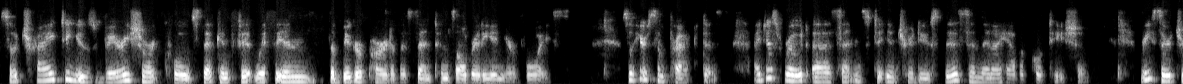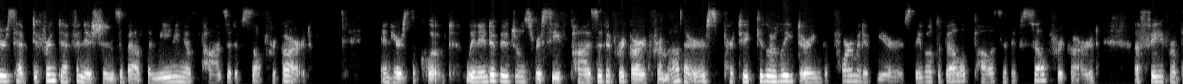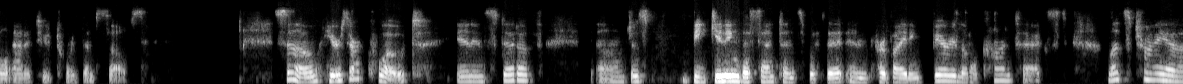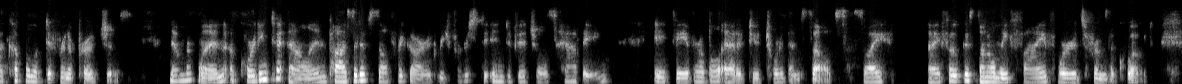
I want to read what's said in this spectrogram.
So try to use very short quotes that can fit within the bigger part of a sentence already in your voice. So here's some practice. I just wrote a sentence to introduce this and then I have a quotation. Researchers have different definitions about the meaning of positive self-regard. And here's the quote. When individuals receive positive regard from others, particularly during the formative years, they will develop positive self-regard, a favorable attitude toward themselves. So here's our quote. And instead of um, just beginning the sentence with it and providing very little context, let's try a couple of different approaches. Number one, according to Allen, positive self regard refers to individuals having a favorable attitude toward themselves. So I, I focused on only five words from the quote.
